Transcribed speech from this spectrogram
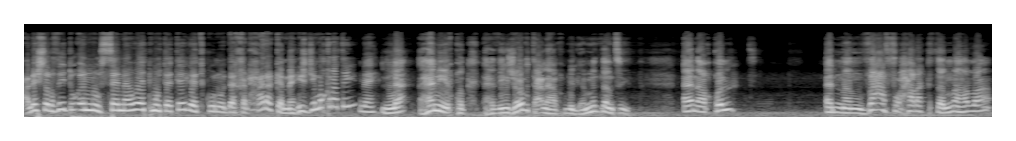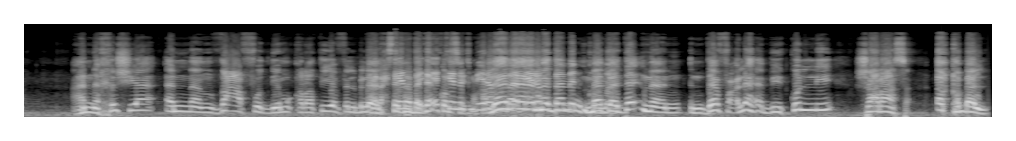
علاش رضيتوا إنه سنوات متتالية تكونوا داخل حركة؟ ماهيش ديمقراطيه باهي. لا. هني قلت هذه جاوبت عليها قبل ما نسيت. أنا قلت أن نضعفوا حركة النهضة عندنا خشية أن نضعفوا الديمقراطية في البلاد على حساب كانت-. برغبة- لا لا ما, برغبة منكم. ما بدأنا ندافع لها بكل شراسة أقبل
